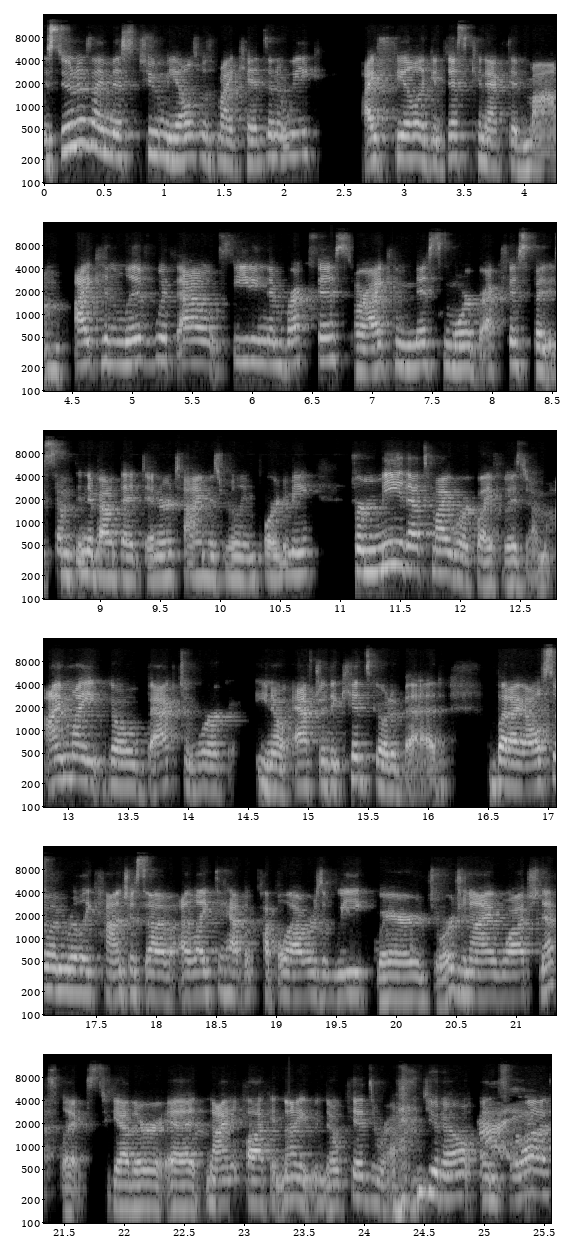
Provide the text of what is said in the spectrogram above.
as soon as I miss two meals with my kids in a week, I feel like a disconnected mom. I can live without feeding them breakfast or I can miss more breakfast, but something about that dinner time is really important to me. For me, that's my work life wisdom. I might go back to work, you know, after the kids go to bed, but I also am really conscious of I like to have a couple hours a week where George and I watch Netflix together at nine o'clock at night with no kids around, you know. And for us,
